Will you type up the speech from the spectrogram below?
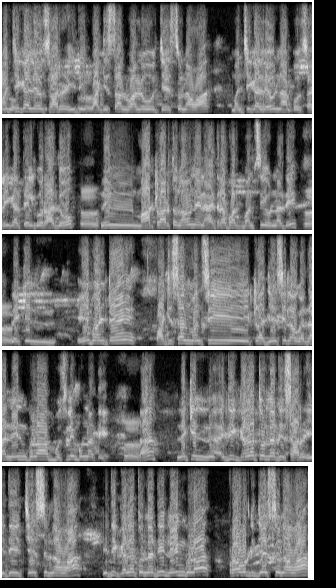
మంచిగా లేవు సార్. ఇది పాకిస్తాన్ వాళ్ళు చేస్తున్నావా? మంచిగా లేవు. నాకు సరిగా తెలుగు రాదు. Hmm. నేను మాట్లాడుతున్నావు. నేను హైదరాబాద్ మనిషి ఉన్నది. Hmm. లేకిన్ ఏమంటే పాకిస్తాన్ మనిషి ఇట్లా చేసినావు కదా నేను కూడా ముస్లిం ఉన్నది. Hmm. లేకిన్ ఇది గలత్ ఉన్నది సార్. ఇది చేస్తున్నావా? ఇది గలత్ ఉన్నది. నేను కూడా ప్రౌడ్ చేస్తున్నావా?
